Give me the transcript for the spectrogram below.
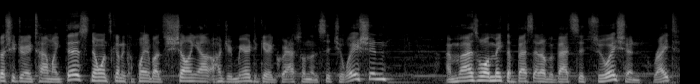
Especially during a time like this, no one's going to complain about shelling out 100 mira to get a grasp on the situation. I might as well make the best out of a bad situation, right?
